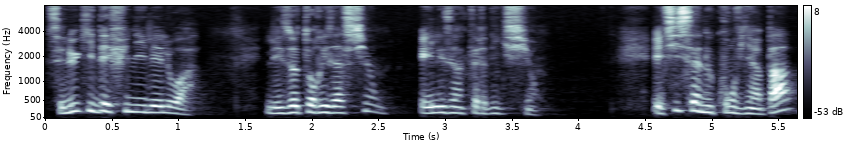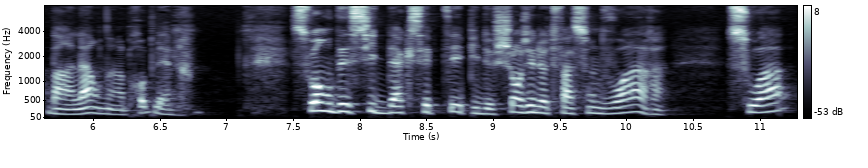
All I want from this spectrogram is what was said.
C'est lui qui définit les lois, les autorisations et les interdictions. Et si ça ne convient pas, ben là on a un problème. Soit on décide d'accepter puis de changer notre façon de voir, soit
